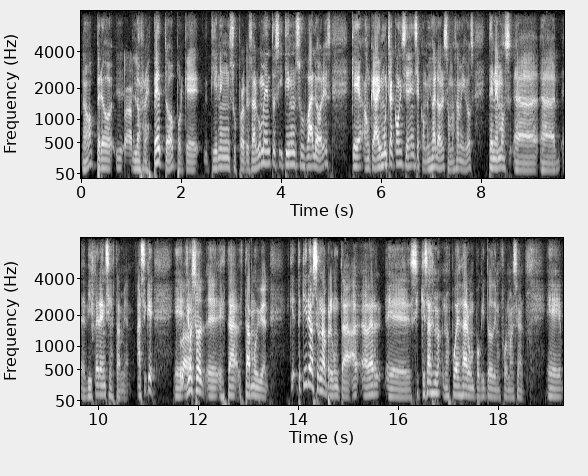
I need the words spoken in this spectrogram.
¿no? Pero claro. los respeto porque tienen sus propios argumentos y tienen sus valores, que aunque hay mucha coincidencia con mis valores, somos amigos, tenemos uh, uh, diferencias también. Así que eh, claro. yo eso eh, está, está muy bien. Te quiero hacer una pregunta, a, a ver eh, si quizás no, nos puedes dar un poquito de información. Eh,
